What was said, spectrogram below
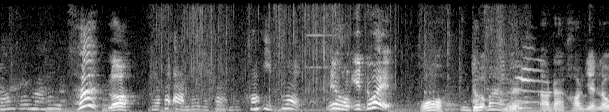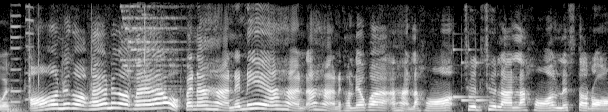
น้องเขามาให้ฮะเหรอเดี๋ยวไปอ่านดูเดี๋ยวไปอ่านดูของอิดด้วย นี่ของอิดด้วย โอ้มันเยอะมากเลย เอาได้ข้าวเย็นแล้วเว้ย อ๋อ นึกออกแล้ว นึกออกแล้ว เป็นอาหารแน่ๆอาหารอาหารเขาเรียกว่าอาหารละฮอชื่อชื่อร้านละฮอรีสตอรอง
